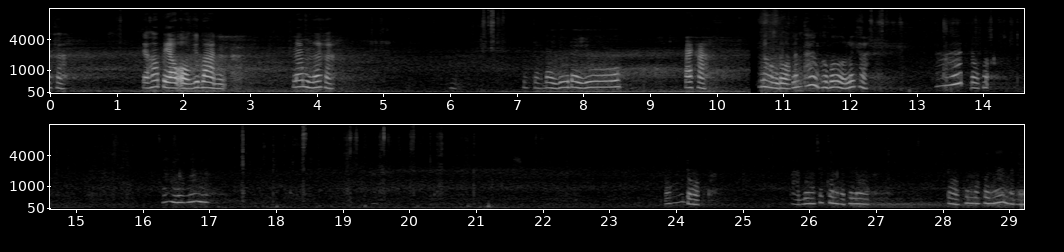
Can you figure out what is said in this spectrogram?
นะคะเดี๋ยวเขาไปเอาออกอยู่บ้านน้ำนะคะจ้ะได้ยู่ได้ยู่ไปค่ะ น้องดอกน้ำทางเพอเวอร์เลยค่ะอาดอกมะงามอยู่งามอยู่โอ้ดอกปาดเบิ้งสักก่อนค่ะพี่น้องดอกคนบ่ค่อยงามแบบไหน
